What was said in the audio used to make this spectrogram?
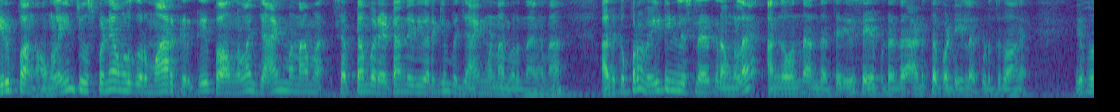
இருப்பாங்க. அவங்களையும் சூஸ் பண்ணி அவங்களுக்கு ஒரு மார்க் இருக்குது இப்போ அவங்கெல்லாம் ஜாயின் பண்ணாமல் செப்டம்பர் எட்டாம் தேதி வரைக்கும் இப்போ ஜாயின் பண்ணாமல் இருந்தாங்கன்னா அதுக்கப்புறம் வெயிட்டிங் லிஸ்ட்டில் இருக்கிறவங்கள அங்கே வந்து அந்த தெரிவு செய்யப்பட்டதை அடுத்த பட்டியலில் கொடுத்துருவாங்க. இப்போ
